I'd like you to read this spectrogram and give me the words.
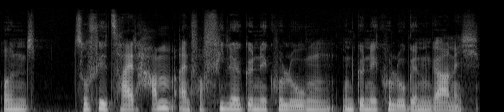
Und so viel Zeit haben einfach viele Gynäkologen und Gynäkologinnen gar nicht.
